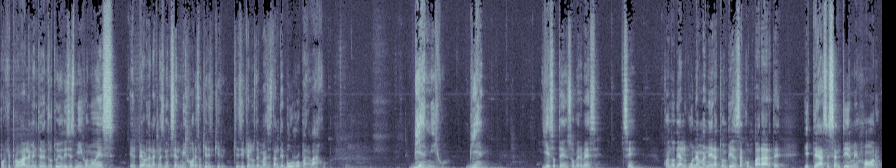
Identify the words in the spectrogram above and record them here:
Porque probablemente dentro tuyo dices, mi hijo no es el peor de la clase, sino que es el mejor. Eso quiere, quiere decir que los demás están de burro para abajo. Bien, mi hijo, bien. Y eso te ensoberbece, ¿sí? Cuando de alguna manera tú empiezas a compararte y te hace sentir mejor,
